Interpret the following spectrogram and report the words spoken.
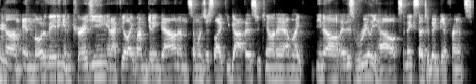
mm. um, and motivating and encouraging. And I feel like when I'm getting down and someone's just like, "You got this, you're killing it," I'm like, you know, this really helps. It makes such a big difference.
